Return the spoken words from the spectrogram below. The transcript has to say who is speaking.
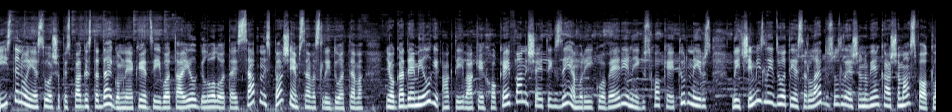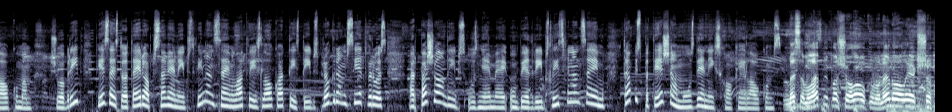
Speaker 1: Īstenojies Ošupes pagasta daigumnieku iedzīvotāju ilgi lolotais sapnis pašiem savas lidotava, jo gadiem ilgi aktīvākie hokeja fani šeit tik ziemu rīko vērienīgus hokeja turnīrus, līdz šim izlīdzoties ar ledus uzliešanu vienkāršam asfaltu laukumam. Šobrīd, piesaistot Eiropas Savienības finansējumu Latvijas lauku attīstības programmas ietveros ar pašvaldības uzņēmēju un biedrības līdzfinansējumu, tapis patiešām mūsdienīgs hokeja laukums.
Speaker 2: Mēs esam lepni par šo laukumu nenoliekšu.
